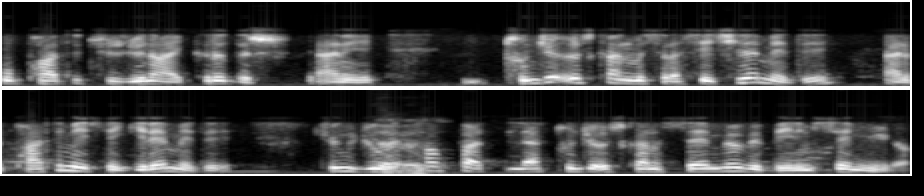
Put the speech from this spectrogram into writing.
Bu parti tüzüğüne aykırıdır. Yani Tunca Özkan mesela seçilemedi. Yani parti meclisine giremedi. Çünkü Cumhuriyet Evet. Halk Partililer Tunca Özkan'ı sevmiyor ve benimsemiyor.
